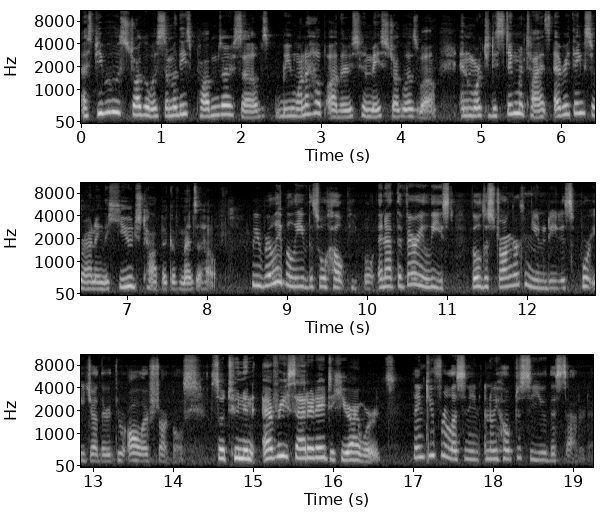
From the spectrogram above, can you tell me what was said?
As people who struggle with some of these problems ourselves, we want to help others who may struggle as well and work to destigmatize everything surrounding the huge topic of mental health. We really believe this will help people, and at the very least, build a stronger community to support each other through all our struggles. So tune in every Saturday to hear our words. Thank you for listening, and we hope to see you this Saturday.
